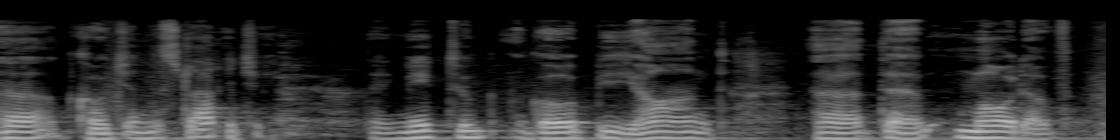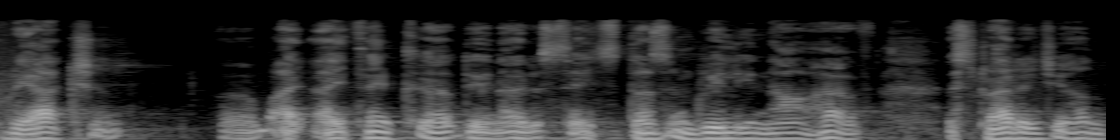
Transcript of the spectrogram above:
a cogent strategy. They need to go beyond uh, the mode of reaction. Um, I, I, think uh, the United States doesn't really now have a strategy on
